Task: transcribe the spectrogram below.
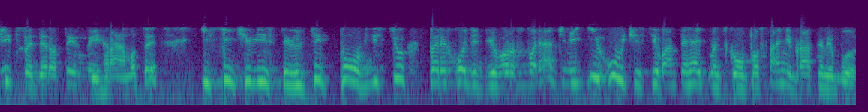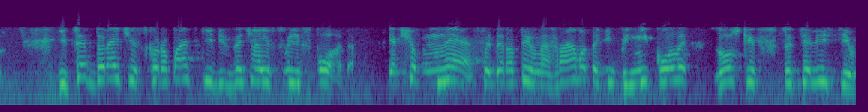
від федеративної грамоти, і січові стрільці повністю переходять в його розпорядження і участі в антигетьманському повстанні брати не будуть. І це, до речі, Скоропадський відзначає в своїх спогадах. Якщо б не федеративна грамота, він б ніколи знову ж таки соціалістів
